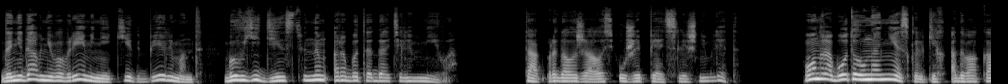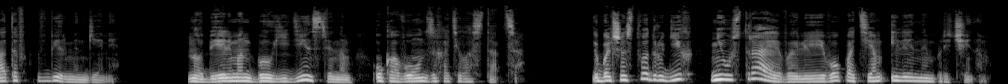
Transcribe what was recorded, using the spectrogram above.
До недавнего времени Кит Бельмонт был единственным работодателем Нила. Так продолжалось уже пять с лишним лет. Он работал на нескольких адвокатов в Бирмингеме. Но Бельман был единственным, у кого он захотел остаться. Большинство других не устраивали его по тем или иным причинам.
